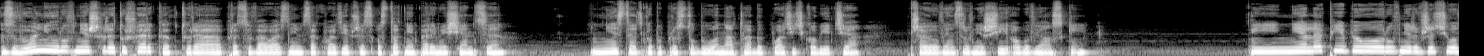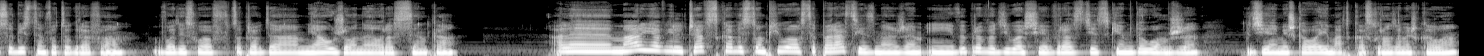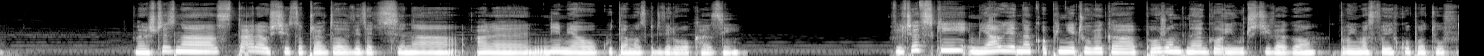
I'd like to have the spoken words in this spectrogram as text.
Zwolnił również retuszerkę, która pracowała z nim w zakładzie przez ostatnie parę miesięcy. Nie stać go po prostu było na to, aby płacić kobiecie, przejął więc również jej obowiązki. I nie lepiej było również w życiu osobistym fotografa. Władysław, co prawda, miał żonę oraz synka, ale Maria Wilczewska wystąpiła o separację z mężem i wyprowadziła się wraz z dzieckiem do Łomży, gdzie mieszkała jej matka, z którą zamieszkała. Mężczyzna starał się co prawda odwiedzać syna, ale nie miał ku temu zbyt wielu okazji. Wilczewski miał jednak opinię człowieka porządnego i uczciwego, pomimo swoich kłopotów.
